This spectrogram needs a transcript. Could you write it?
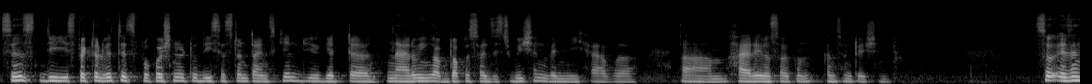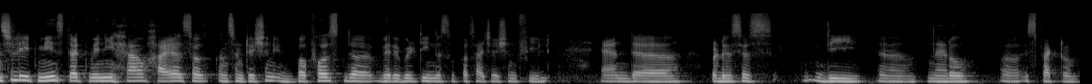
Since the spectral width is proportional to the system time scale, you get a narrowing of droplet size distribution when we have a um, higher aerosol con concentration. So essentially, it means that when you have higher concentration, it buffers the variability in the supersaturation field and uh, produces the uh, narrow uh, spectrum.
